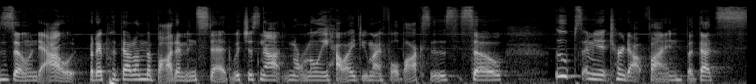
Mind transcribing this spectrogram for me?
zoned out, but I put that on the bottom instead, which is not normally how I do my full boxes. So oops, I mean it turned out fine, but that's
